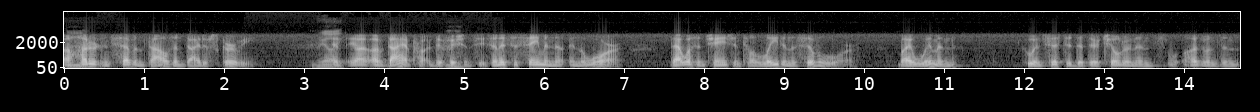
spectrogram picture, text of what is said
Mm-hmm. 107,000 died of scurvy, really, and, uh, of diet pro- deficiencies, mm-hmm. and it's the same in the in the war. That wasn't changed until late in the Civil War, by women who insisted that their children and husbands and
